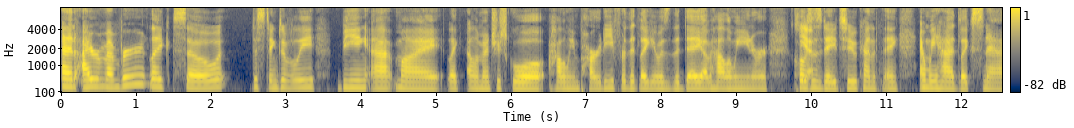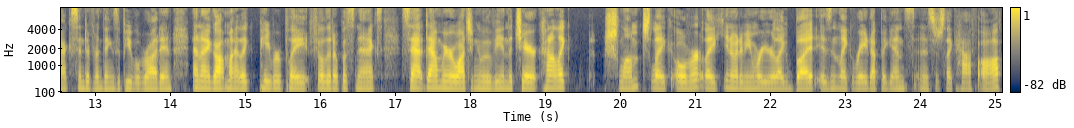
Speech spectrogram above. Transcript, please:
And I remember like so distinctively being at my like elementary school Halloween party for the like it was the day of Halloween or closest day to kind of thing. And we had like snacks and different things that people brought in. And I got my like paper plate filled it up with snacks sat down we were watching a movie in the chair kind of like schlumped like over like you know what I mean? Where your like butt isn't like right up against and it's just like half off.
